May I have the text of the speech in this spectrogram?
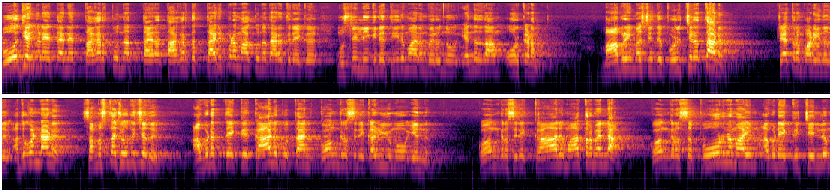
ബോധ്യങ്ങളെ തന്നെ തകർക്കുന്ന തര തകർത്ത് തരിപ്പണമാക്കുന്ന തരത്തിലേക്ക് മുസ്ലിം ലീഗിന് തീരുമാനം വരുന്നു എന്നത് നാം ഓർക്കണം. ബാബറി മസ്ജിദ് പൊളിച്ചിടത്താണ് ക്ഷേത്രം പണിയുന്നത്. അതുകൊണ്ടാണ് സമസ്ത ചോദിച്ചത് അവിടത്തേക്ക് കാലുകുത്താൻ കോൺഗ്രസിന് കഴിയുമോ എന്ന്. കോൺഗ്രസിന് കാൽ മാത്രമല്ല കോൺഗ്രസ് പൂർണമായും അവിടേക്ക് ചെല്ലും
